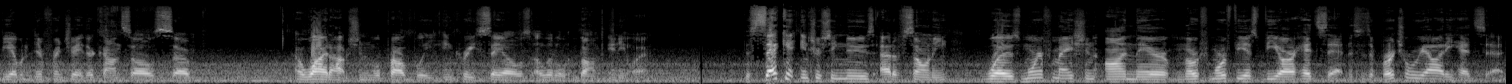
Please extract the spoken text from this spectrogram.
be able to differentiate their consoles, so a wide option will probably increase sales a little bump anyway. The second interesting news out of Sony was more information on their Morpheus VR headset. This is a virtual reality headset.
